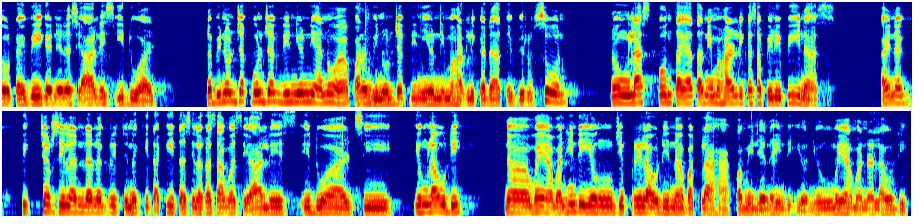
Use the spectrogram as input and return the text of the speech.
or kaibigan niya na si Alice Edward, na binuljak-buljak din yun ni ano ha, parang binuljak din yun ni Maharlika dati. Pero soon, nung last punta yata ni Maharlika sa Pilipinas, ay nagpicture sila nila nag nagkita-kita sila kasama si Alice, Edward, si yung Laudi na mayaman, hindi yung Jeffrey Laudi na bakla ha, pamilya na hindi yon yung mayaman na Laudi.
